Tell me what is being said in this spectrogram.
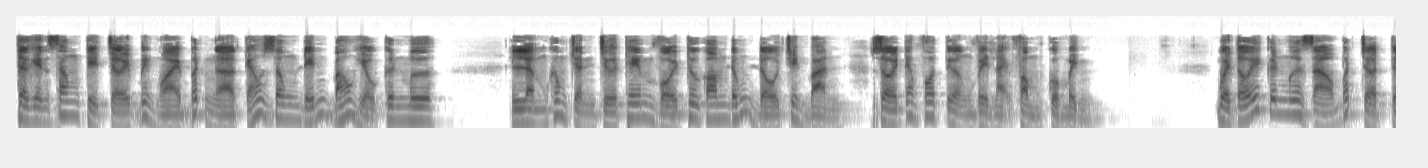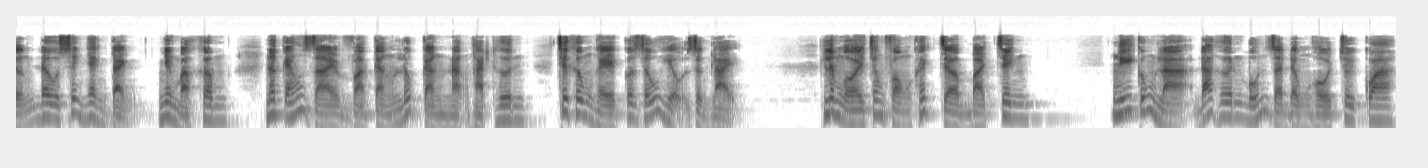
Thực hiện xong thì trời bên ngoài bất ngờ kéo rông đến báo hiệu cơn mưa. Lầm không chần chừ thêm vội thu gom đống đồ trên bàn, rồi đem vô tượng về lại phòng của mình. Buổi tối cơn mưa rào bất chợt tưởng đâu sẽ nhanh tạnh, nhưng mà không, nó kéo dài và càng lúc càng nặng hạt hơn, chứ không hề có dấu hiệu dừng lại lâm ngồi trong phòng khách chờ bà trinh. Nghĩ cũng lạ, đã hơn bốn giờ đồng hồ trôi qua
